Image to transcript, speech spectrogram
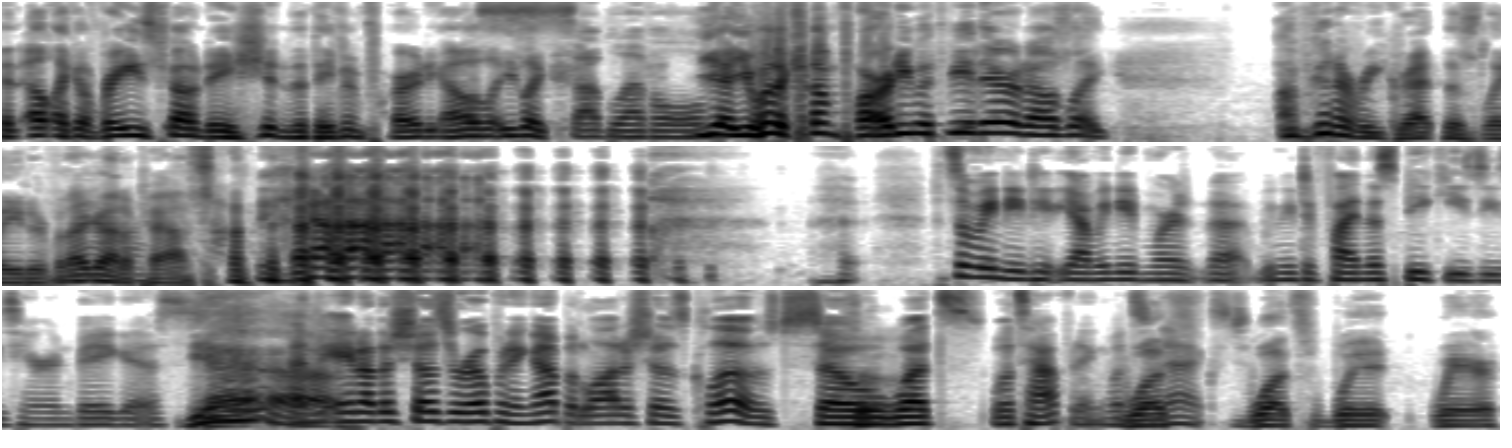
an uh, like a raised foundation that they've been partying. I was like, he's like, sub level. yeah, you want to come party with me there? And I was like, I'm gonna regret this later, but I gotta pass on. That. so we need, yeah, we need more. Uh, we need to find the speakeasies here in Vegas. yeah. And you know the shows are opening up, but a lot of shows closed. So, So- what's what's happening? What's, what's next? What's with where?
